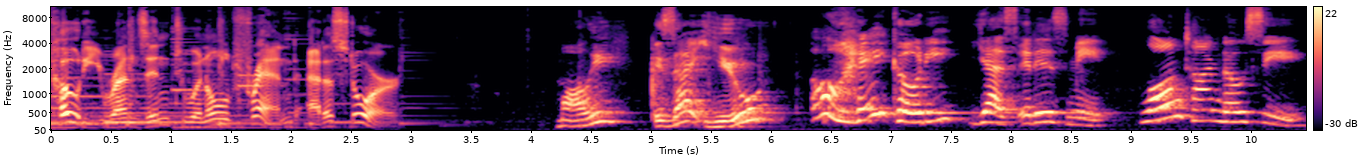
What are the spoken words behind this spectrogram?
Cody runs into an old friend at a store. Molly, is that you? Oh, hey, Cody. Yes, it is me. Long time no see.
